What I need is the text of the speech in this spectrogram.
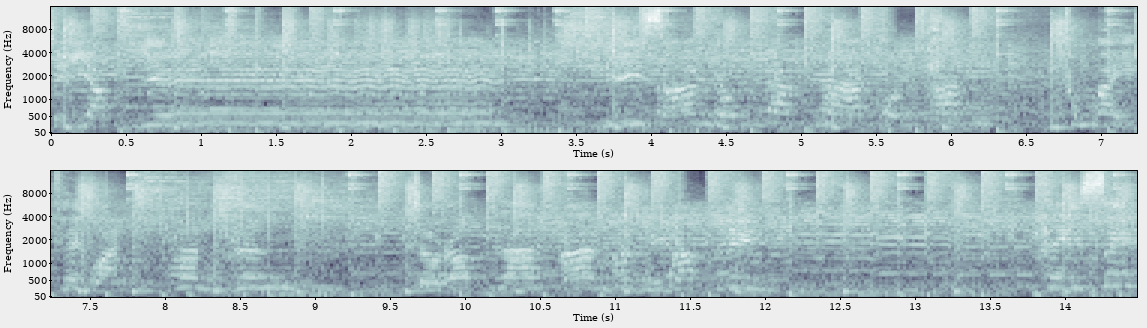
ตรีจะยับยืนพีสางยงยักษ์หน้าคนทันเขาไม่เคยหวั่นพลันพรึงจะรบล้างพรานมันให้ดับดินให้สิ้น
